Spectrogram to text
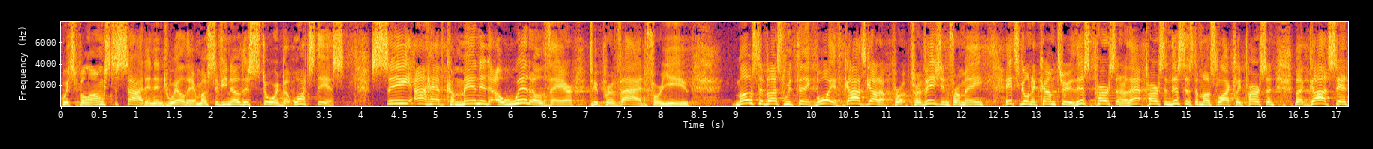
which belongs to Sidon, and dwell there. Most of you know this story, but watch this. See, I have commanded a widow there to provide for you. Most of us would think, boy, if God's got a provision for me, it's going to come through this person or that person. This is the most likely person. But God said,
